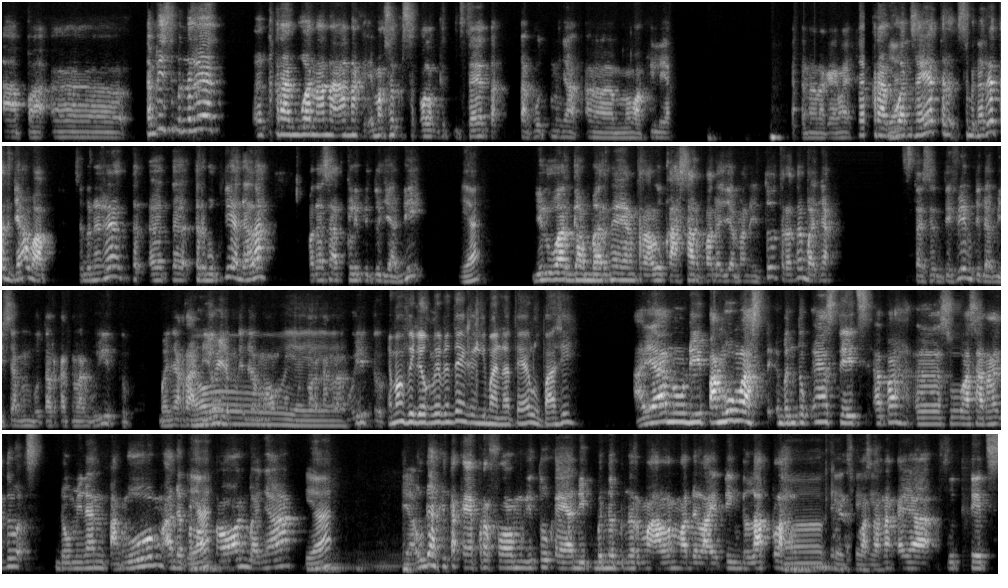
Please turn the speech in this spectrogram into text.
apa eh, tapi sebenarnya keraguan anak-anak. Ya maksud sekolah saya tak- takut menya- eh, mewakili anak-anak yang lain. Keraguan saya ter- sebenarnya terjawab. Sebenarnya ter- eh, ter- terbukti adalah pada saat klip itu jadi Ya. di luar gambarnya yang terlalu kasar pada zaman itu ternyata banyak stasiun TV yang tidak bisa memutarkan lagu itu. Banyak radio yang tidak mau Oh, iya, iya, memutarkan iya. lagu itu. Emang video klip itu yang kayak gimana teh? Lupa sih? Ayah nu di panggung lah bentuknya stage apa eh, suasana itu dominan panggung ada penonton banyak Ya. ya udah kita kayak perform gitu kayak di bener-bener malam ada lighting gelap lah Kayak oke. oke. suasana kayak footage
